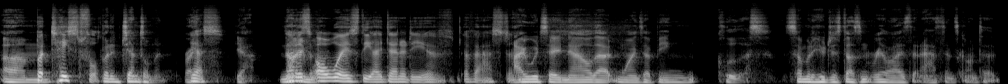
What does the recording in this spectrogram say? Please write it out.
Um, but tasteful. but a gentleman, right? Yes. yeah. that is anymore. always the identity of of Aston. I would say now that winds up being clueless. Somebody who just doesn't realize that Aston's gone to.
